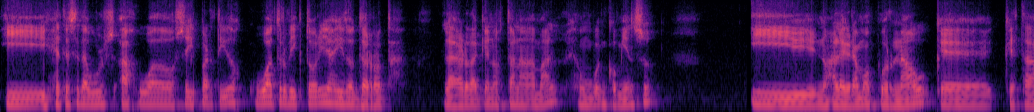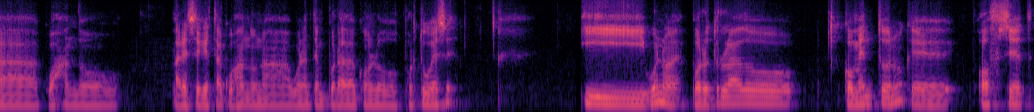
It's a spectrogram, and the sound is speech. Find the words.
Y GTZ Bulls ha jugado seis partidos, cuatro victorias y dos derrotas. La verdad que no está nada mal, es un buen comienzo. Y nos alegramos por Now, que, que está cuajando, parece que está cuajando una buena temporada con los portugueses. Y bueno, por otro lado, comento ¿no? que Offset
